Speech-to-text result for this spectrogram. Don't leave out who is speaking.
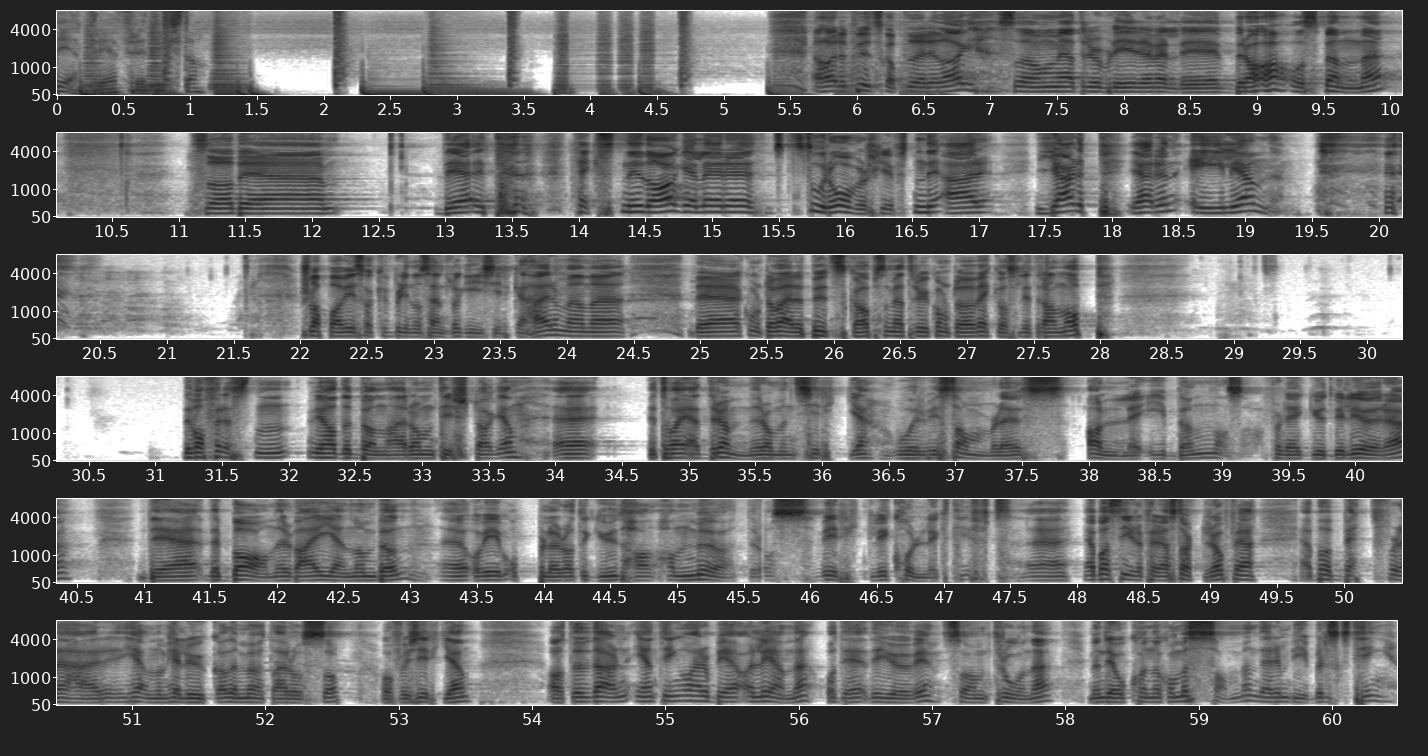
Speaker 1: C3 Fredrikstad.
Speaker 2: Jeg har et budskap til dere i dag som jeg tror blir veldig bra og spennende. Så det, det Teksten i dag, eller store overskriften, det er 'Hjelp, jeg er en alien'. Slapp av, vi skal ikke bli noe scientologikirke her, men eh, det kommer til å være et budskap som jeg tror kommer til å vekke oss litt opp. Det var forresten Vi hadde bønn her om tirsdagen. Eh, vet du hva, Jeg drømmer om en kirke hvor vi samles alle i bønn. Altså. For det Gud vil gjøre, det, det, baner vei gjennom bønn. Eh, og vi opplever at Gud han, han møter oss virkelig kollektivt. Eh, jeg bare sier det før jeg starter opp, for jeg har bare bedt for det her gjennom hele uka. det møtet her også, og for kirken. At det er en ting å være be alene, og det, det, gjør vi som troende. Men det å kunne komme sammen, det er en bibelsk ting.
